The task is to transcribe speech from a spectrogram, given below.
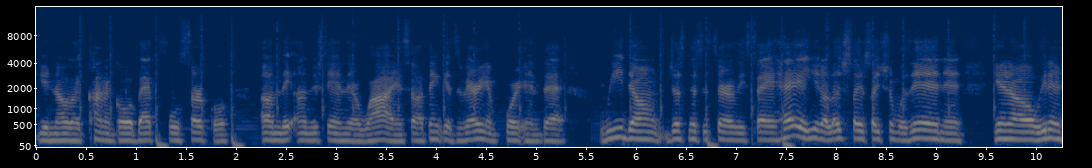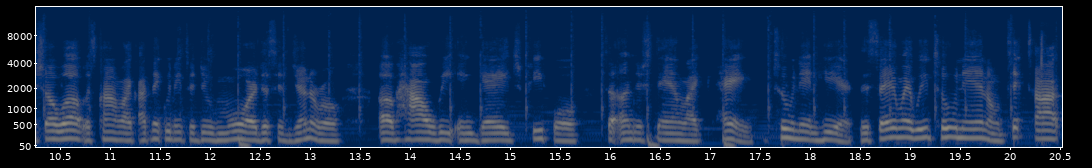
you know like kind of go back full circle um they understand their why and so i think it's very important that we don't just necessarily say, hey, you know, legislation was in and, you know, we didn't show up. It's kind of like, I think we need to do more just in general of how we engage people to understand like, hey, tune in here. The same way we tune in on TikTok,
